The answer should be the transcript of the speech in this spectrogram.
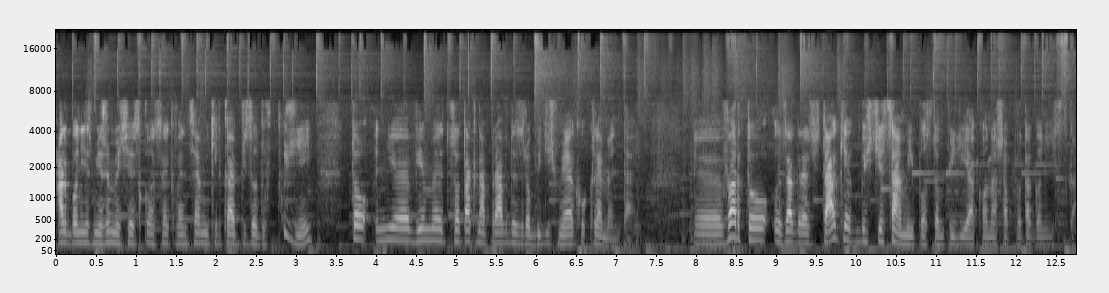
albo nie zmierzymy się z konsekwencjami kilka epizodów później, to nie wiemy, co tak naprawdę zrobiliśmy jako Clementine. E, Warto zagrać tak, jakbyście sami postąpili jako nasza protagonistka.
